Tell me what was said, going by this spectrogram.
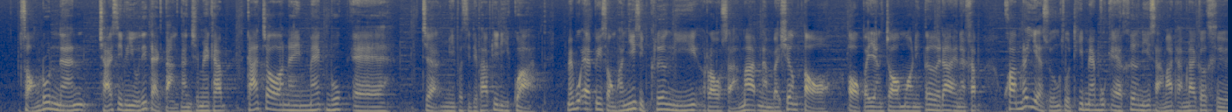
2 รุ่นนั้นใช้ CPU ที่แตกต่างกันใช่ไหมครับ การ์ดจอใน MacBook Air จะมีประสิทธิภาพที่ดีกว่า MacBook Air ปี 2020 เครื่องนี้เราสามารถนำไปเชื่อมต่อออกไปยังจอมอนิเตอร์ได้นะครับ ความละเอียดสูงสุดที่ MacBook Air เครื่องนี้สามารถทำได้ก็คือ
